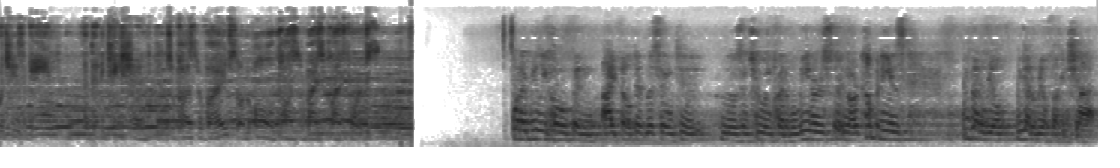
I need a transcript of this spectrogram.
which is again a dedication to positive vibes on all positive vibes platforms. What I really hope, and I felt it listening to those two incredible leaders in our company, is we got a real, we got a real fucking shot.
